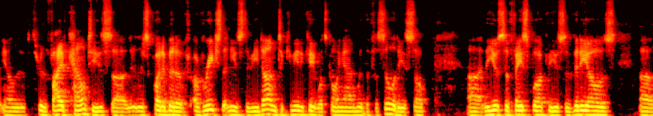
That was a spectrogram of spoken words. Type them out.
you know, through the five counties, uh, there's quite a bit of, of reach that needs to be done to communicate what's going on with the facilities. So uh, the use of Facebook, the use of videos, uh,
